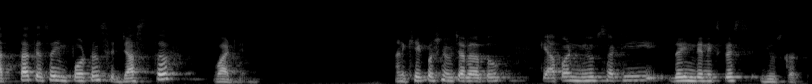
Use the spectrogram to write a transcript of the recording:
आत्ता त्याचा इम्पॉर्टन्स जास्त वाढलेलं आहे. आणखी एक प्रश्न विचारला जातो की आपण न्यूजसाठी द इंडियन एक्सप्रेस यूज करतो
